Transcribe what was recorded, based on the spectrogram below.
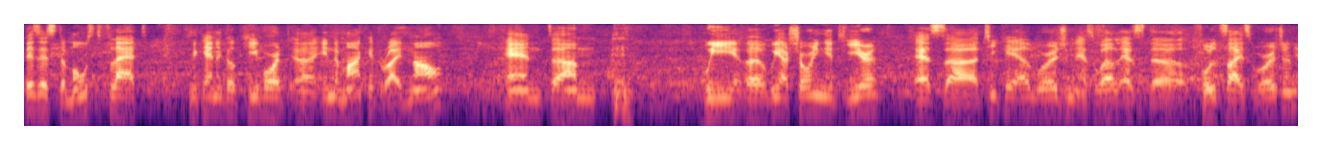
this is the most flat mechanical keyboard uh, in the market right now. And um, we, uh, we are showing it here as a TKL version as well as the full-size version.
